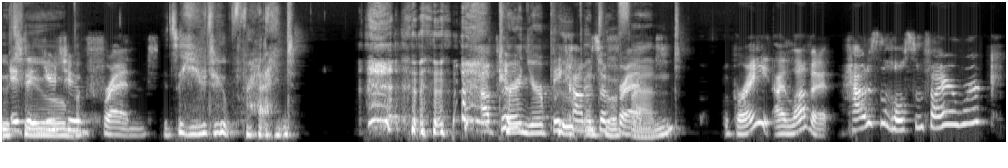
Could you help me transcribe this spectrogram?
YouTube. It's a YouTube friend. It's a YouTube friend. Turn your poop becomes into a friend. a friend. Great, I love it. How does the wholesome fire work?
